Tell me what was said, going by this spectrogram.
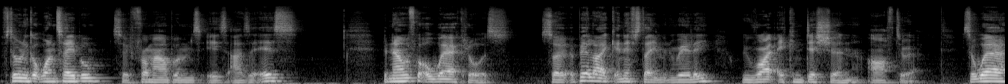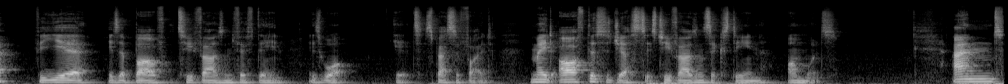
I've still only got one table, so from albums is as it is. But now we've got a where clause. So a bit like an if statement really, we write a condition after it. So where the year is above 2015 is what it specified. Made after suggests it's 2016 onwards. And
